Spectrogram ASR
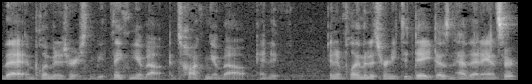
that employment attorneys need to be thinking about and talking about. And if an employment attorney today doesn't have that answer,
